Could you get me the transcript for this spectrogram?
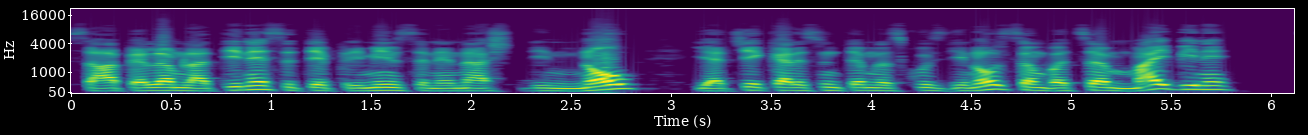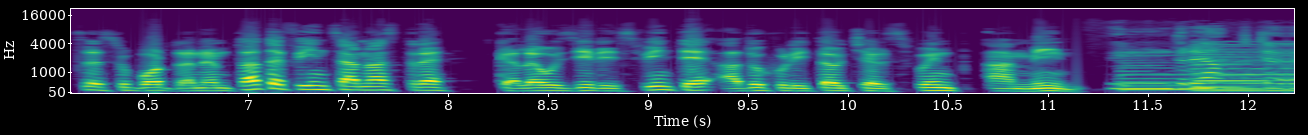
să apelăm la Tine, să te primim să ne naști din nou, iar cei care suntem născuți din nou să învățăm mai bine să subordonăm toată ființa noastră călăuzirii sfinte a Duhului Tău cel Sfânt. Amin. Îndreaptă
